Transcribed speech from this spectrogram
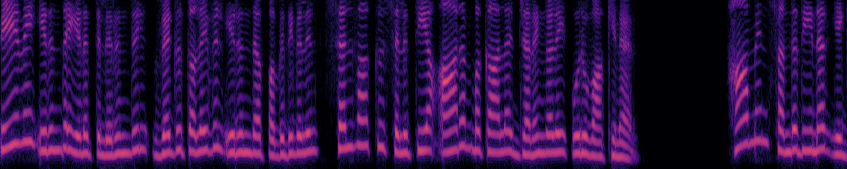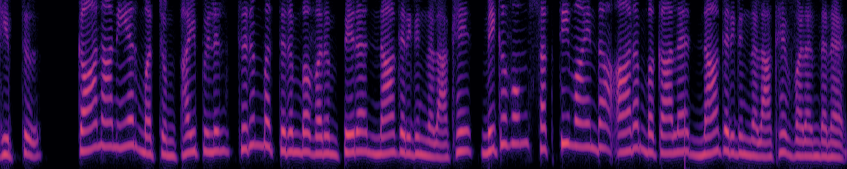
பேழை இருந்த இடத்திலிருந்து வெகு தொலைவில் இருந்த பகுதிகளில் செல்வாக்கு செலுத்திய ஆரம்பகால ஜனங்களை உருவாக்கினர். ஹாமின் சந்ததியினர் எகிப்து கானானியர் மற்றும் பைபிளில் திரும்ப திரும்ப வரும் பிற நாகரிகங்களாக மிகவும் சக்தி வாய்ந்த ஆரம்பகால நாகரிகங்களாக வளர்ந்தனர்.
